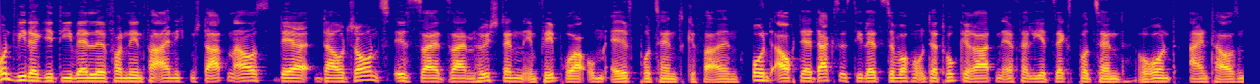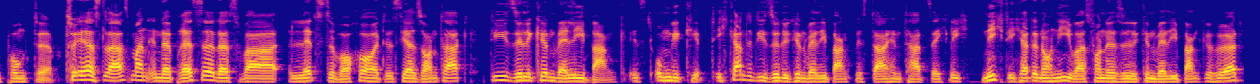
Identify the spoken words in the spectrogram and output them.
Und wieder geht die Welle von den Vereinigten Staaten aus. Der Dow Jones ist seit seinen Höchstständen im Februar um 11% gefallen. Und auch der DAX ist die letzte Woche unter Druck geraten. Er verliert 6%, rund 1000 Punkte. Zuerst las man in der Presse, das war letzte Woche, heute ist ja Sonntag, die Silicon Valley Bank ist umgekippt. Ich kannte die Silicon Valley Bank bis dahin tatsächlich nicht. Ich hatte noch nie was von der Silicon Valley Bank gehört.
